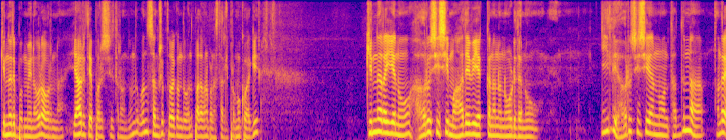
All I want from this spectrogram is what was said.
ಕಿನ್ನರಿ ಬೊಮ್ಮೆನವರು ಅವರನ್ನು ಯಾವ ರೀತಿಯ ಪರಿಶೀಲಿಸಿದ್ರು ಅಂತಂದು ಒಂದು ಸಂಕ್ಷಿಪ್ತವಾಗಿ ಒಂದು ಒಂದು ಪದವನ್ನು ಬಳಸ್ತಾರೆ ಇಲ್ಲಿ ಪ್ರಮುಖವಾಗಿ. ಕಿನ್ನರಯ್ಯನು ಹರುಶಿಶಿ ಮಹಾದೇವಿಯಕ್ಕನನ್ನು ನೋಡಿದನು. ಇಲ್ಲಿ ಹರುಶಿಶಿ ಅನ್ನುವಂಥದ್ದನ್ನು, ಅಂದರೆ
